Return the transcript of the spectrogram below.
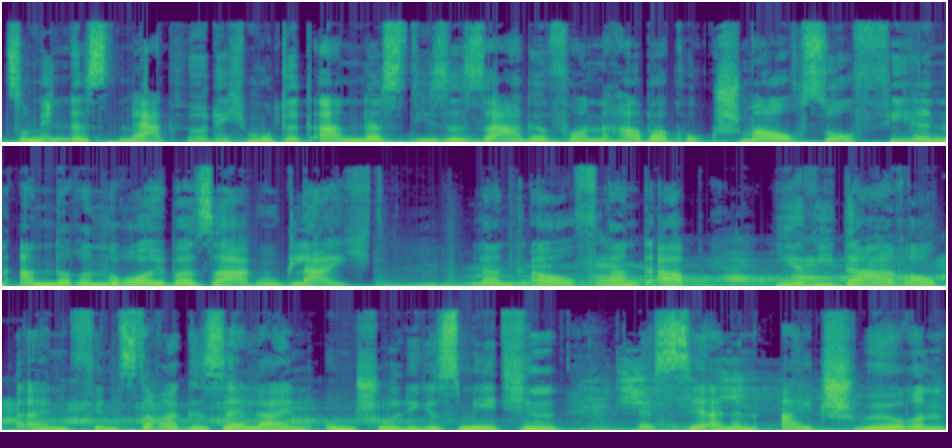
Zumindest merkwürdig mutet an, dass diese Sage von Habakuk Schmauch so vielen anderen Räubersagen gleicht. Land auf, Land ab. Hier wie da raubt ein finsterer Geselle ein unschuldiges Mädchen, lässt sie einen Eid schwören,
